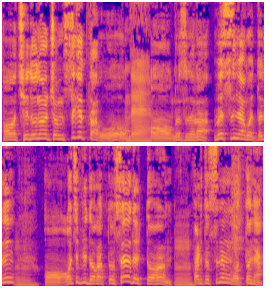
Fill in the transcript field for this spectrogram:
어, 제 돈을 좀 쓰겠다고 네. 음. 어 그래서 내가 왜 쓰냐고 했더니 어 어차피 너가 또 써야 될돈 빨리 또 쓰는 거 어떠냐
